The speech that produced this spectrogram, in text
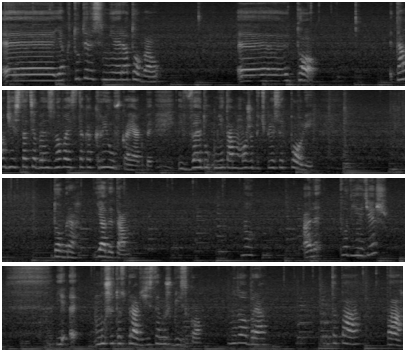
Eee, jak Tutys mnie ratował, eee, to tam, gdzie jest stacja benzynowa, jest taka kryjówka jakby. I według mnie tam może być piesek Poli. Dobra, jadę tam. No, ale podjedziesz? Je, e, muszę to sprawdzić, jestem już blisko. No dobra. No to pa, pa.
